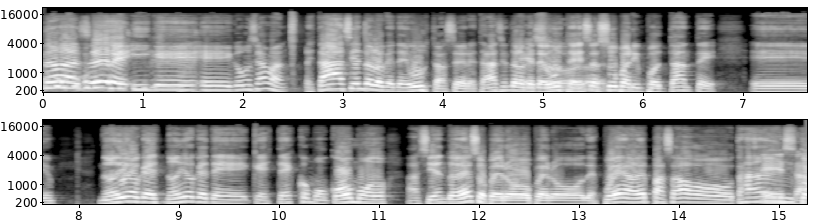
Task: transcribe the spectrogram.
no, hacer y que, eh, ¿cómo se llama? Estás haciendo lo que te gusta hacer, estás haciendo lo que te gusta, eso es súper importante. Eh, no digo que no digo que te que estés como cómodo haciendo eso, pero pero después de haber pasado tanto Exacto.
